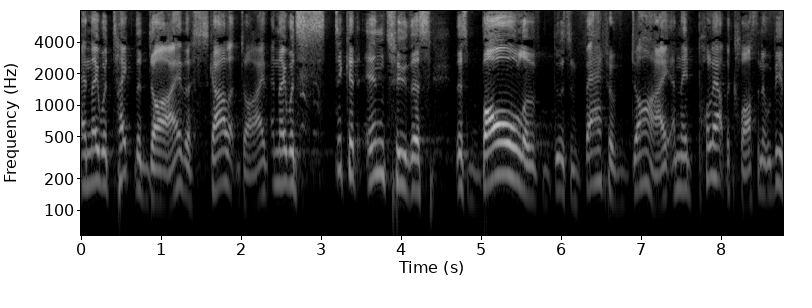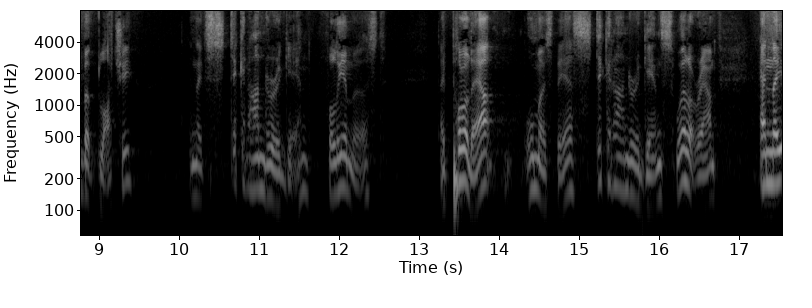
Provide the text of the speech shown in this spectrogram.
and they would take the dye, the scarlet dye, and they would stick it into this, this bowl of this vat of dye, and they'd pull out the cloth, and it would be a bit blotchy, and they'd stick it under again, fully immersed. They'd pull it out, almost there, stick it under again, swirl it around, and they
